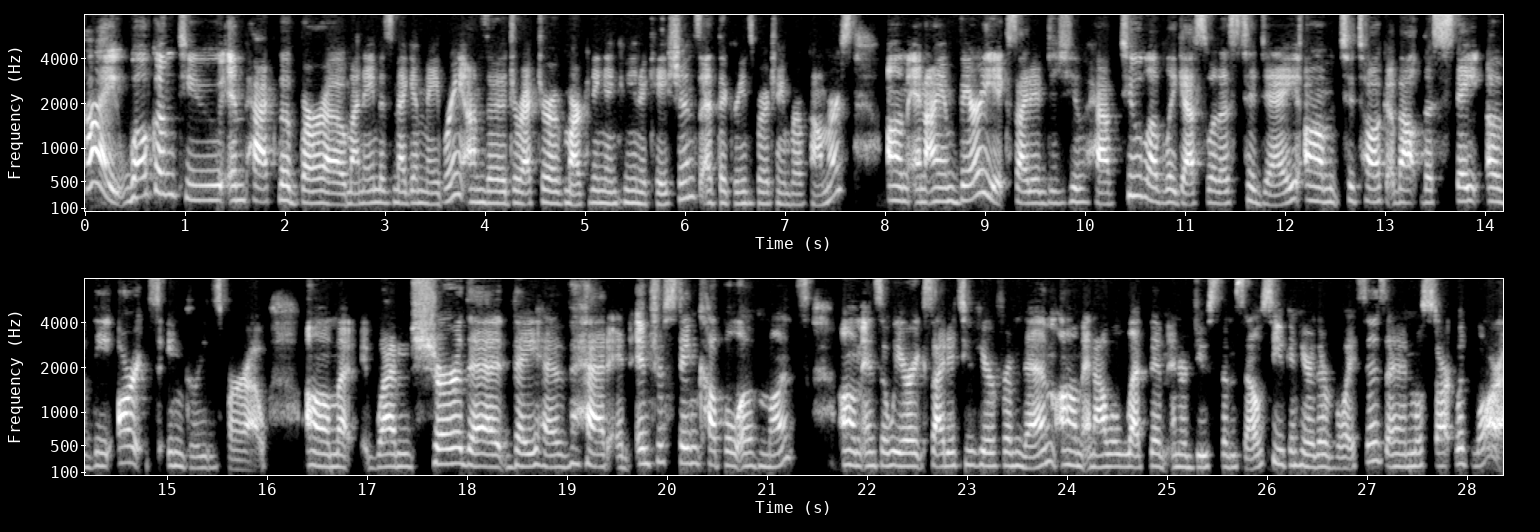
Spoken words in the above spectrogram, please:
Hi, welcome to Impact the Borough. My name is Megan Mabry. I'm the Director of Marketing and Communications at the Greensboro Chamber of Commerce. Um, and I am very excited to have two lovely guests with us today um, to talk about the state of the arts in Greensboro. Um, I'm sure that they have had an interesting couple of months. Um, and so we are excited to hear from them. Um, and I will let them introduce themselves so you can hear their voices. And we'll start with Laura.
